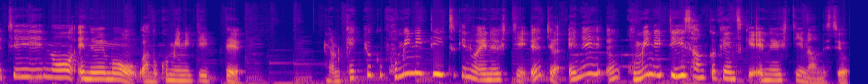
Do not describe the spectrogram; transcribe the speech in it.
うちの NMO、あの、コミュニティって、あの、結局、コミュニティ付きの NFT、え、違う、N、コミュニティ参加券付き NFT なんですよ。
